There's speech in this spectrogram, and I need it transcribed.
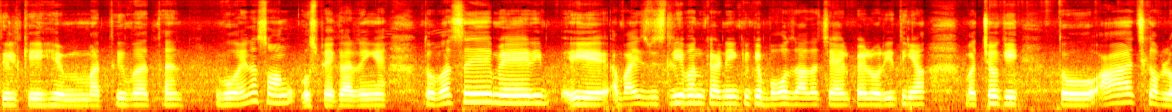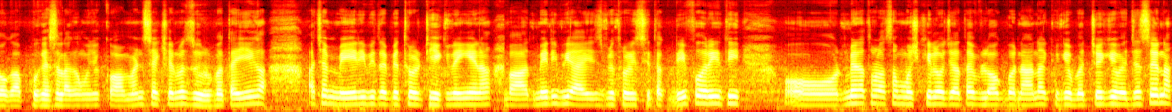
दिल की हिम्मत, वतन, वो है ना सॉन्ग उस पर कर रही हैं। तो बस मेरी ये आवाज़ इसलिए बंद करनी क्योंकि बहुत ज़्यादा चहल पहल हो रही थी यहाँ बच्चों की। तो आज का ब्लॉग आपको कैसा लगा मुझे कमेंट सेक्शन में ज़रूर बताइएगा। अच्छा मेरी भी तबीयत थोड़ी ठीक नहीं है ना, बाद मेरी भी आइज़ में थोड़ी सी तकलीफ़ हो रही थी और मेरा थोड़ा सा मुश्किल हो जाता है ब्लॉग बनाना क्योंकि बच्चों की वजह से ना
